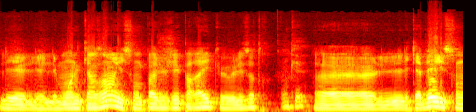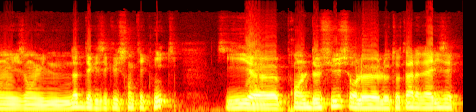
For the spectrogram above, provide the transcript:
les, les, les moins de 15 ans, ils sont pas jugés pareil que les autres. Euh, les cadets, ils, sont, ils ont une note d'exécution technique qui euh, prend le dessus sur le, le total réalisé.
